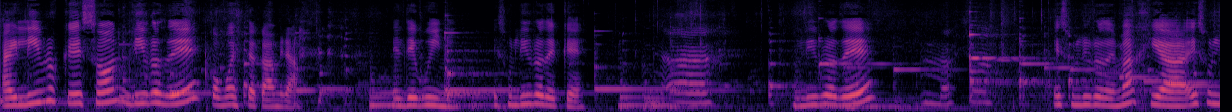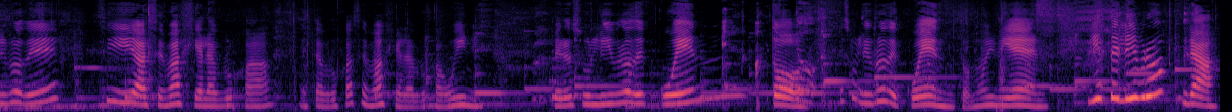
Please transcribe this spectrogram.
Hay libros que son libros de, como este acá, mirá, el de Winnie. ¿Es un libro de qué? Ah, Un libro de, es un libro de magia, es un libro de, sí, hace magia la bruja. Esta bruja hace magia, la bruja Winnie. Pero es un libro de cuentos. Es un libro de cuentos, muy bien. ¿Y este libro? Mirá,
